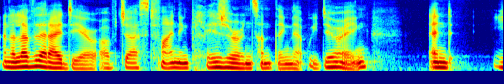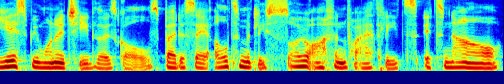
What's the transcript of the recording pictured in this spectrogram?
And I love that idea of just finding pleasure in something that we're doing. And yes, we want to achieve those goals, but to say ultimately, so often for athletes, it's now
